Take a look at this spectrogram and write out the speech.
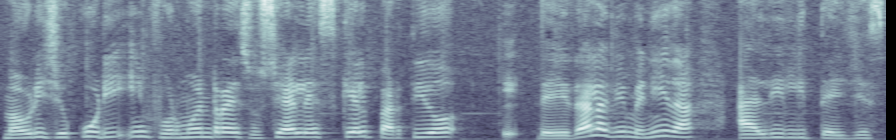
Mauricio Curi, informó en redes sociales que el partido de da la bienvenida a Lili Telles.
